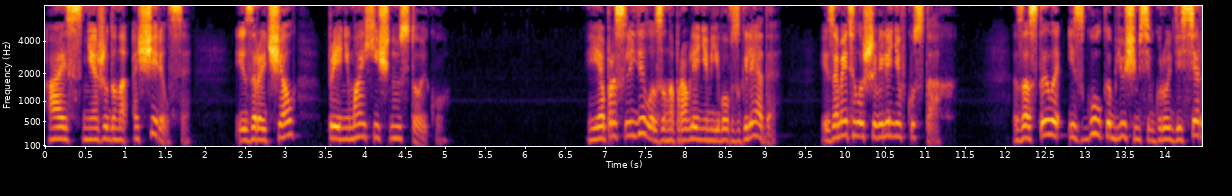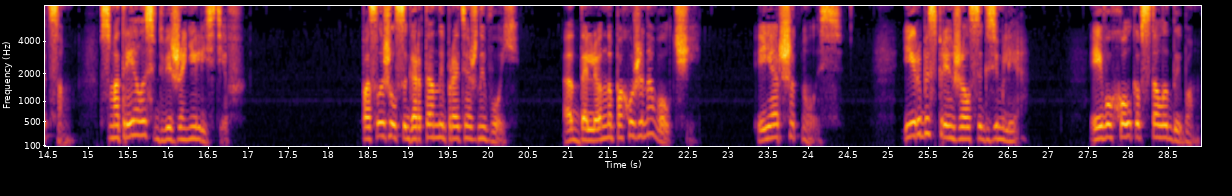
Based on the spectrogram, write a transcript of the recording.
Айс неожиданно ощерился и зарычал, принимая хищную стойку. Я проследила за направлением его взгляда и заметила шевеление в кустах. Застыла и с гулко бьющимся в груди сердцем всмотрелась в движение листьев. Послышался гортанный протяжный вой, отдаленно похожий на волчий и я отшатнулась. Ирбис прижался к земле. Его холка встала дыбом.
